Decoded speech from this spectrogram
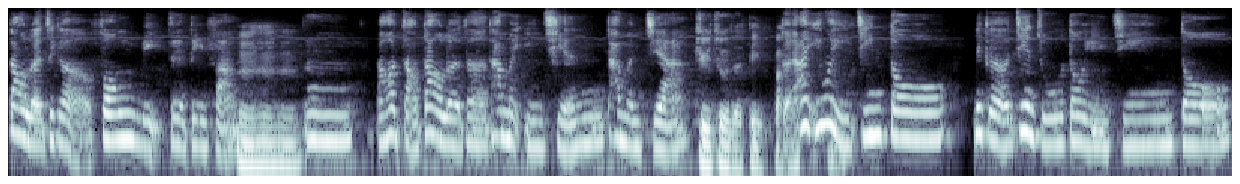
到了这个风里这个地方，嗯嗯嗯，嗯，然后找到了呢，他们以前他们家，居住的地方，对啊，因为已经都那个建筑物都已经都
